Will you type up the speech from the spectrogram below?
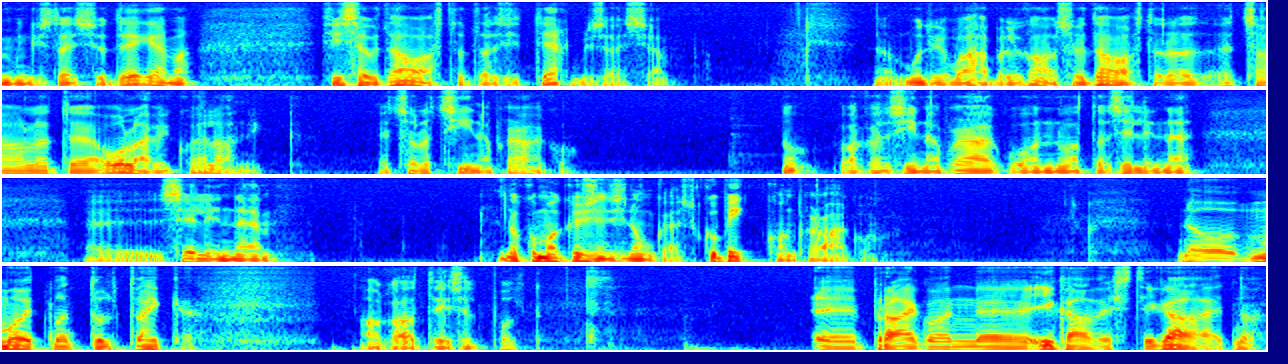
mingisuguseid asju tegema, siis sa võid avastada siit järgmise asja. no muidugi vahepeal ka, sa võid avastada, et sa oled oleviku elanik, et sa oled siin ja praegu. no aga siin ja praegu on vaata selline, selline no kui ma küsin sinu käest, kui pikk on praegu? no mõõtmatult väike. aga teiselt poolt? E, praegu on e, igavesti ka, et noh,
